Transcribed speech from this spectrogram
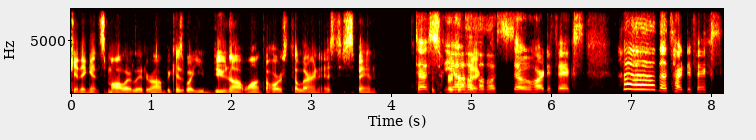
getting it smaller later on. Because what you do not want the horse to learn is to spin. That's to yeah, so hard to fix. Ah, that's hard to fix.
